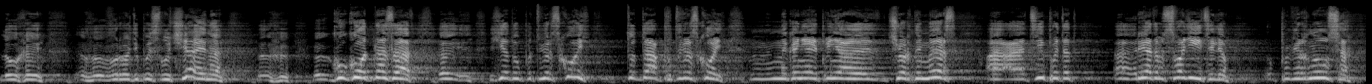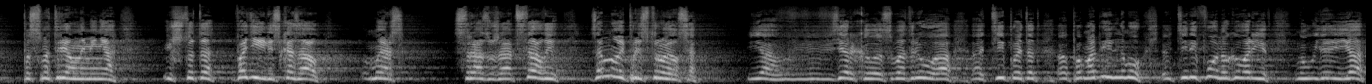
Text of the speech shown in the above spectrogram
Ну, вроде бы случайно. Год назад еду по Тверской, туда, по Тверской. Нагоняет меня черный мерс, а, а тип этот рядом с водителем. Повернулся, посмотрел на меня и что-то водили сказал. Мерс сразу же отстал и за мной пристроился. Я в зеркало смотрю, а, а тип этот а, по мобильному телефону говорит. Ну, я, я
